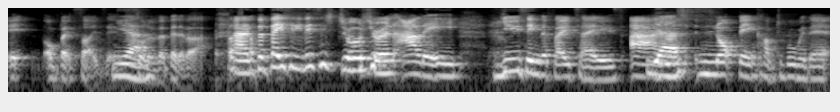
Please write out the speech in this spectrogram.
it on both sides it's Yeah. sort of a bit of that. Um, but basically, this is Georgia and Ally using the photos and Yes. not being comfortable with it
